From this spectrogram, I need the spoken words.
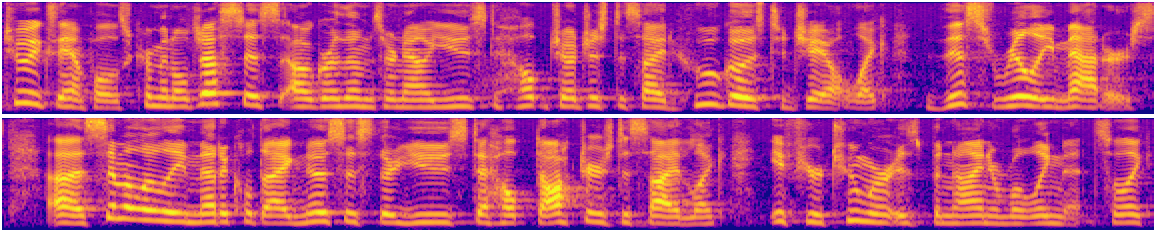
Two examples, criminal justice algorithms are now used to help judges decide who goes to jail, like this really matters. Uh, similarly, medical diagnosis, they're used to help doctors decide like if your tumor is benign or malignant. So like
